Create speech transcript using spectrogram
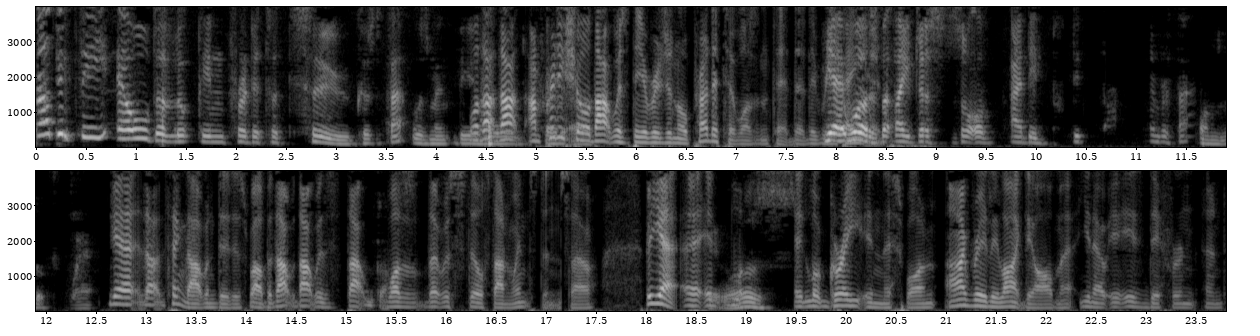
how did the Elder look in Predator 2? Because that was meant to be. Well, that that I'm pretty sure that was the original Predator, wasn't it? That they yeah, it was, but they just sort of added. Did remember if that one looked wet? Yeah, that, I think that one did as well. But that that was that okay. was that was still Stan Winston. So but yeah, uh, it, it was. Lo- it looked great in this one. I really like the armor. You know, it is different, and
